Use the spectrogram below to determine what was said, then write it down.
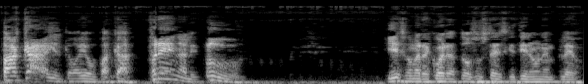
Para acá, y el caballo va para acá. Frénale. Uh. Y eso me recuerda a todos ustedes que tienen un empleo.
